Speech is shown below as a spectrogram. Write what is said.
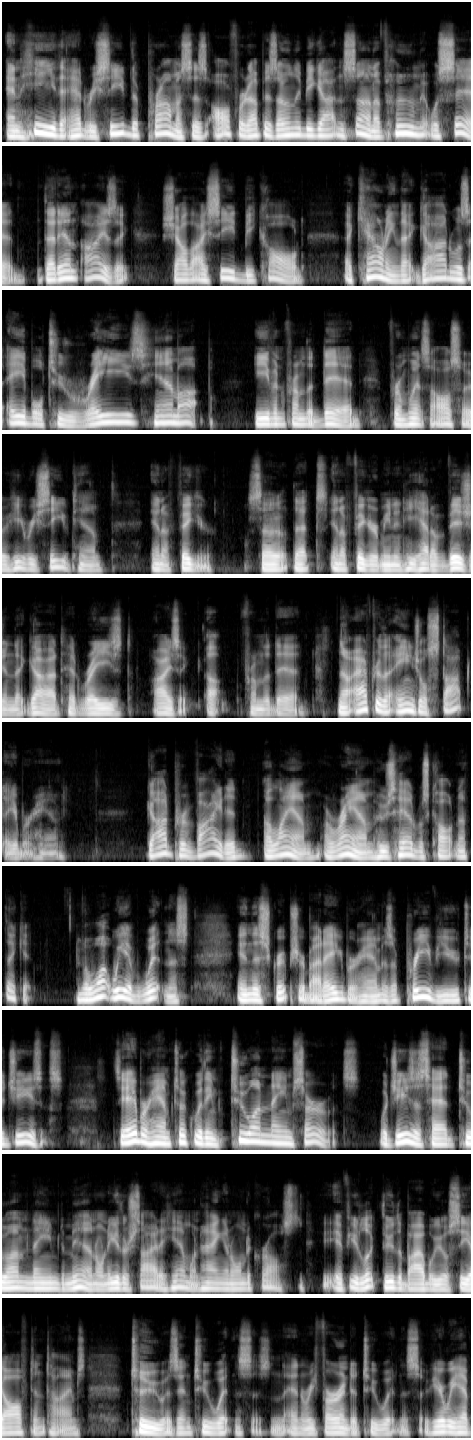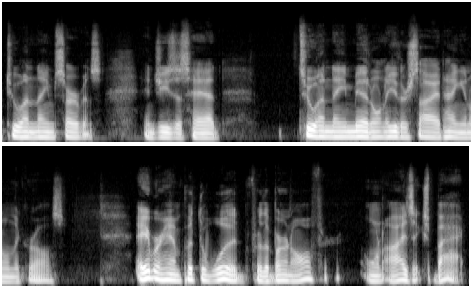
And he that had received the promises offered up his only begotten Son, of whom it was said, That in Isaac shall thy seed be called, accounting that God was able to raise him up even from the dead, from whence also he received him in a figure. So that's in a figure, meaning he had a vision that God had raised Isaac up from the dead. Now, after the angel stopped Abraham, God provided a lamb, a ram, whose head was caught in a thicket. Now, what we have witnessed in this scripture about Abraham is a preview to Jesus. See, Abraham took with him two unnamed servants. Well, Jesus had two unnamed men on either side of him when hanging on the cross. If you look through the Bible, you'll see oftentimes two, as in two witnesses, and, and referring to two witnesses. So here we have two unnamed servants, and Jesus had two unnamed men on either side hanging on the cross. Abraham put the wood for the burnt offering on Isaac's back,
